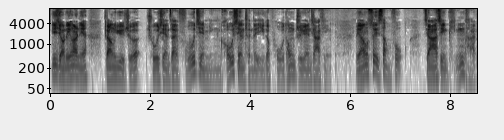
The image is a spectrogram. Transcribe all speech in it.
一九零二年，张玉哲出现在福建闽侯县城的一个普通职员家庭，两岁丧父，家境贫寒，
